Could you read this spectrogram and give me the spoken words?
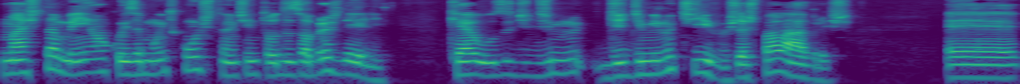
mas também é uma coisa muito constante em todas as obras dele, que é o uso de, de diminutivos das palavras. É,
